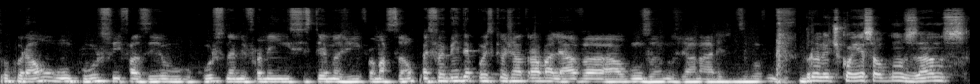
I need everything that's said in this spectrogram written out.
procurar um, um curso e fazer o, o, curso, né? Me formei em sistemas de informação, mas foi bem depois que eu já trabalhava há alguns anos já na área de desenvolvimento. Bruno, eu te conheço há alguns anos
